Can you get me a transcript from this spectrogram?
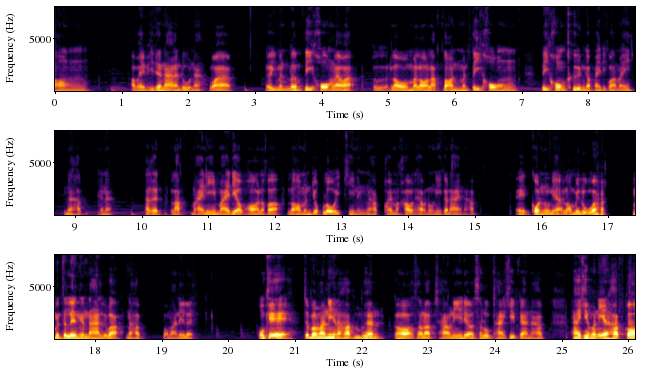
ลองเอาไปพิจารณากันดูนะ ว่าเอ้ยมันเริ่มตีโค้งแล้วอะเออเรามารอรับตอนมันตีโค้ง ตีโค้งคืนกลับไปดีกว่าไหมนะครับนะถ้าเกิดรับไม้นี้ไม้เดียวพอ แล้วก็รอมันยกโลอีกทีหนึ่งนะครับ ค่อยมาเข้าแถวตรงนี้ก็ได้นะครับไอ้ก้นตรงนี้เราไม่รู้ว่ามันจะเล่นกันนานหรือเปล่านะครับ ประมาณนี้เลย โอเค จะประมาณนี้นะครับเพื่อนๆก็สำหรับเช้านี้เดี๋ยวสรุปท้ายคลิปกันนะครับ ท้ายคลิปวันนี้นะครับก็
